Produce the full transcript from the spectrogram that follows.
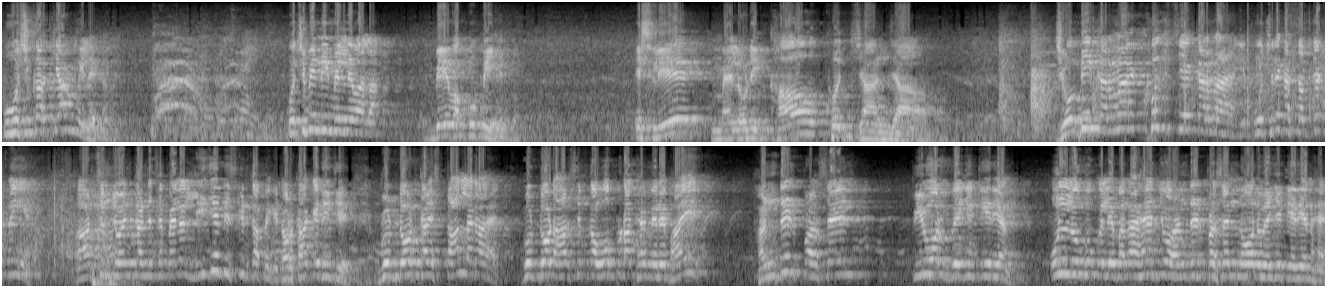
पूछकर क्या मिलेगा? कुछ भी नहीं मिलने वाला। बेवकूफ़ी है। इसलिए मेलोडी, खाओ, खुद जान जाओ। जो भी करना है, खुद चेक करना है। ये पूछने का सब्जेक्ट नहीं है। आरसीएम ज्वाइन करने से पहले लीजिए बिस्किट का पैकेट और खा के दीजिए। गुड डॉट का स्टॉल लगा है। गुड डॉट आरसीएम का वो प्रोडक्ट है मेरे भाई। Hundred percent pure vegetarian. उन लोगों के लिए बना है जो हंड्रेड परसेंट नॉन वेजिटेरियन है।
